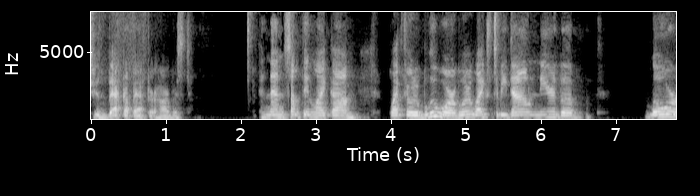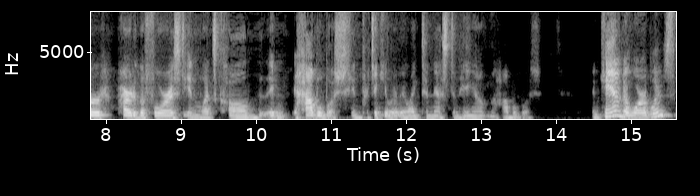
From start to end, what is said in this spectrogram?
to the back up after harvest. And then something like um, black-throated blue warbler likes to be down near the lower part of the forest in what's called in hobblebush in particular. They like to nest and hang out in the hobblebush. And Canada warblers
